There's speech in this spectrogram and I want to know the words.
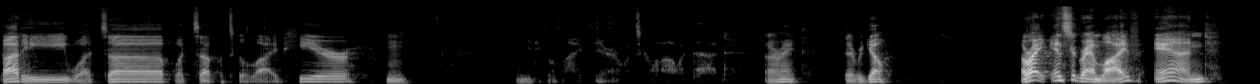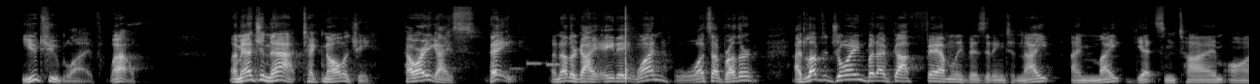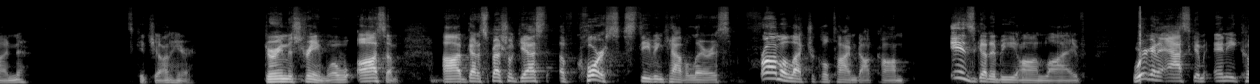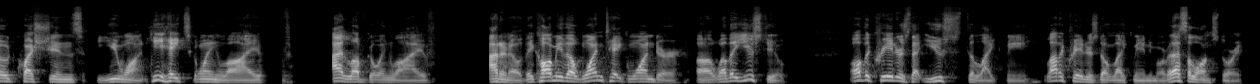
Buddy, what's up? What's up? Let's go live here. Hmm. We need to go live there. What's going on with that? All right. There we go. All right. Instagram live and YouTube live. Wow. Imagine that technology. How are you guys? Hey, another guy, 881. What's up, brother? I'd love to join, but I've got family visiting tonight. I might get some time on. Let's get you on here during the stream. Well, awesome. Uh, I've got a special guest. Of course, Stephen Cavalaris from electricaltime.com is going to be on live. We're going to ask him any code questions you want. He hates going live. I love going live. I don't know. They call me the one take wonder. Uh, well, they used to. All the creators that used to like me, a lot of creators don't like me anymore, but that's a long story.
